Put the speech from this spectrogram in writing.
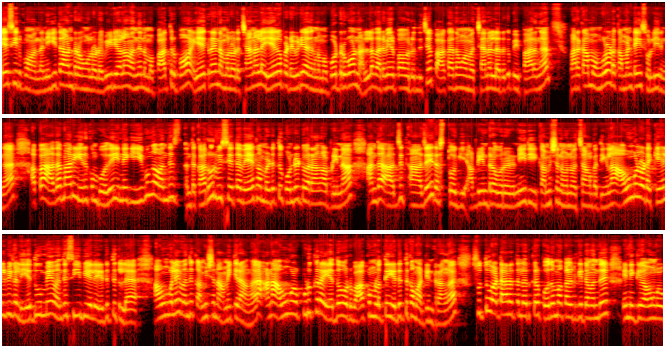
பேசியிருப்போம். அந்த நிகிதான்றவங்களோட வீடியோலாம் வந்து நம்ம பார்த்துருப்போம். ஏற்கனவே நம்மளோட சேனலில் ஏகப்பட்ட வீடியோ அதுக்கு நம்ம போட்டிருக்கோம். நல்ல வரவேற்பாகவும் இருந்துச்சு. பார்க்காதவங்க நம்ம சேனலில் இருக்கு போய் பாருங்கள் மறக்காமல் உங்களோட கமெண்ட்டையும் சொல்லிடுங்க அப்போ அதை மாதிரி இருக்கும்போது இன்றைக்கி இவங்க வந்து அந்த கரூர் விஷயத்தை வேகம் எடுத்து கொண்டுட்டு வராங்க அப்படின்னா அந்த அஜித் அஜய் ரஸ்தோகி அப்படின்ற ஒரு நீதி கமிஷன் ஒன்று வச்சாங்க பார்த்தீங்களா அவங்களோட கேள்விகள் எதுவுமே வந்து சிபிஐயில் எடுத்துக்கல. அவங்களே வந்து கமிஷன் அமைக்கிறாங்க. ஆனால் அவங்க கொடுக்குற ஏதோ ஒரு வாக்குமூலத்தையும் எடுத்துக்க மாட்டேன்றாங்க. சுத்து வட்டாரத்தில் இருக்கிற பொதுமக்கள் கிட்ட வந்து இன்னைக்கு அவங்க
